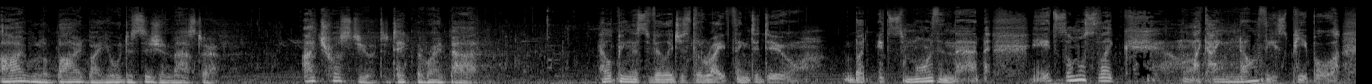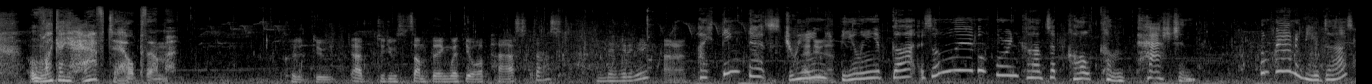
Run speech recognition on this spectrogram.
I will abide by your decision, Master. I trust you to take the right path. Helping this village is the right thing to do. But it's more than that. It's almost like. like I know these people. Like I have to help them. Could it do, have to do something with your past, Dust? Maybe? I. I think that strange feeling you've got is a little foreign concept called compassion. I'm proud of you, Dust.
